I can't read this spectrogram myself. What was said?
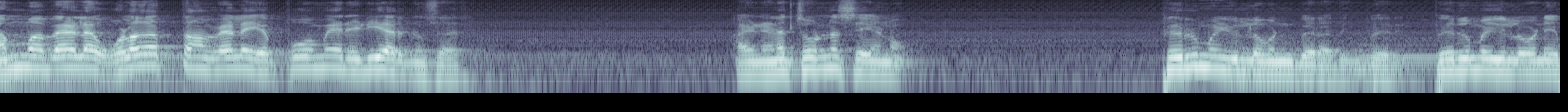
நம்ம வேலை உலகத்தான் வேலை எப்போவுமே ரெடியாக இருக்கும் சார் அது நினச்சோன்னே செய்யணும். பெருமையுள்ளவன் பேர் அதுக்கு பேர். பெருமையுள்ளவனை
